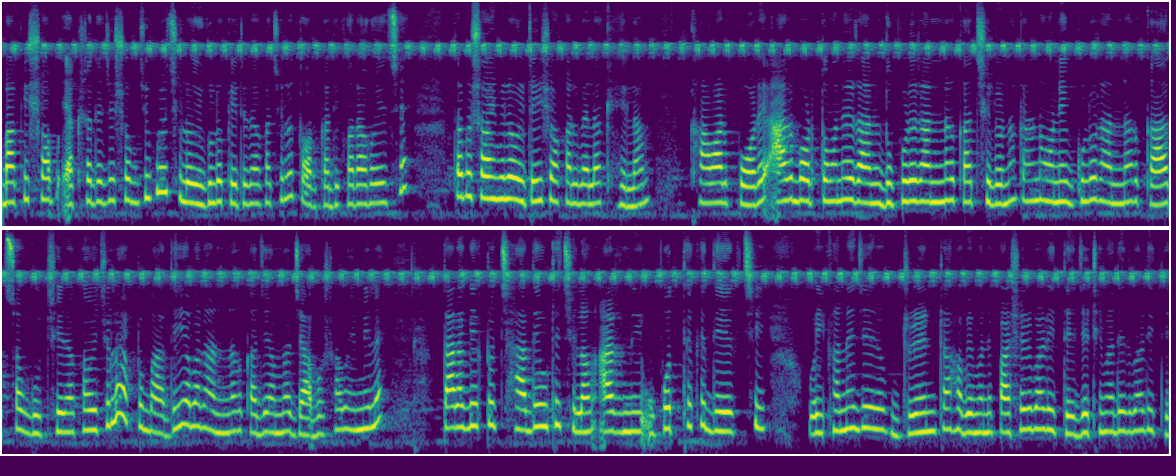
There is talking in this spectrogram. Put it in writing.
বাকি সব একসাথে যে সবজিগুলো ছিল ওইগুলো কেটে রাখা ছিল, তরকারি করা হয়েছে। তারপর সবাই মিলে ওইটাই সকালবেলা খেলাম। খাওয়ার পরে, আর বর্তমানে রান, দুপুরে রান্নার কাজ ছিল না, কেননা অনেকগুলো রান্নার কাজ সব গুছিয়ে রাখা হয়েছিল। একটু বাদেই আবার রান্নার কাজে আমরা যাব সবাই মিলে। তার আগে একটু ছাদে উঠেছিলাম, আর উপর থেকে দেখছি ওইখানে যে ড্রেনটা হবে মানে পাশের বাড়িতে, জেঠিমাদের বাড়িতে,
